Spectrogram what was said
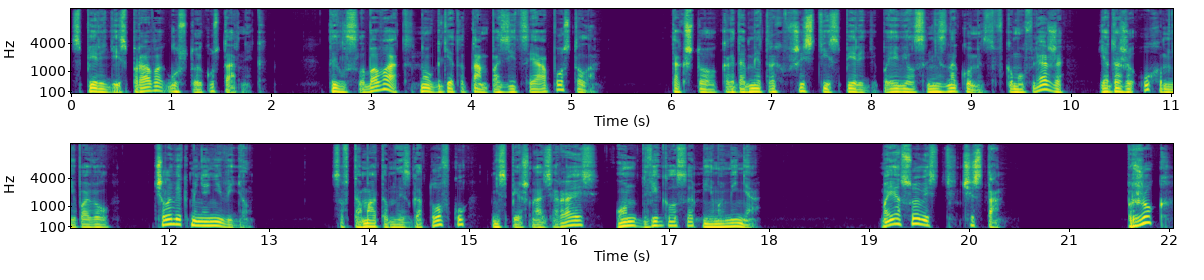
спереди и справа густой кустарник. Тыл слабоват, но где-то там позиция апостола. Так что, когда метрах в шести спереди появился незнакомец в камуфляже, Я даже ухом не повел. Человек меня не видел. С автоматом на изготовку, неспешно озираясь, он двигался мимо меня. Моя совесть чиста. Прыжок.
